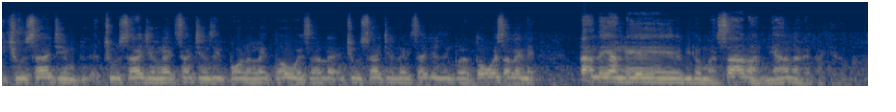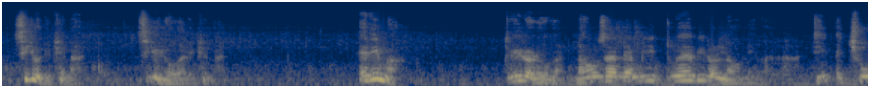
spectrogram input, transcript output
အချိုစားခြင်းအချိုစားခြင်းလိုက်စားခြင်းစိတ်ပေါ်လာလိုက်တော့ဝယ်စားလိုက်အချိုစားခြင်းလိုက်စားခြင်းစိတ်ပေါ်လာတော့ဝယ်စားလိုက်နဲ့တန်တရားလဲပြီးတော့မှစားပါများလာတဲ့ခါကျတော့စီးကြိုတွေဖြစ်လာစီးကြိုယောဂတွေဖြစ်လာအဲ့ဒီမှာတတိတော်တို့ကလောင်စားတဲ့မိတွဲပြီးတော့လောင်နေပါလားဒီအချို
